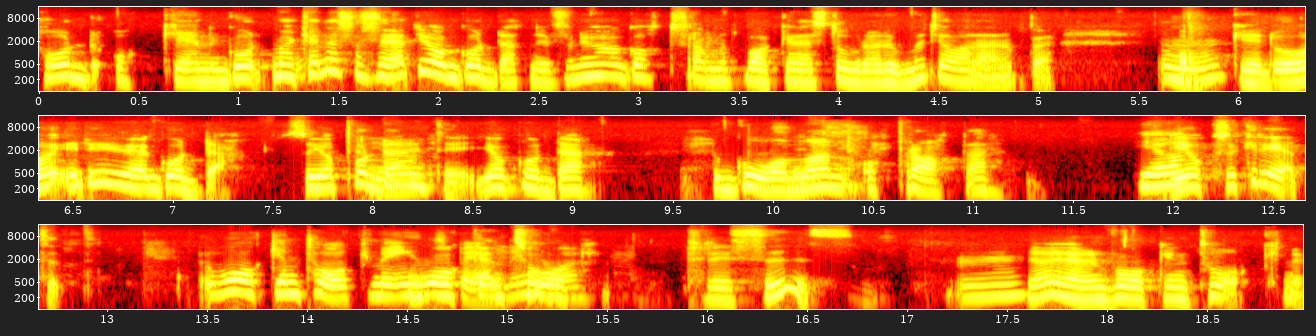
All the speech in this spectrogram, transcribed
podd och en god... Man kan nästan säga att jag har goddat nu, för nu har jag gått fram och tillbaka i det stora rummet jag har här uppe. Mm. Och eh, då är det ju godda. Så jag poddar Ja. inte, jag goddar. Då går Precis. man och pratar. Ja, Det är också kreativt. walk and talk med Walk and inspelning då. talk. Precis. Mm. Jag gör en walk and talk nu.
